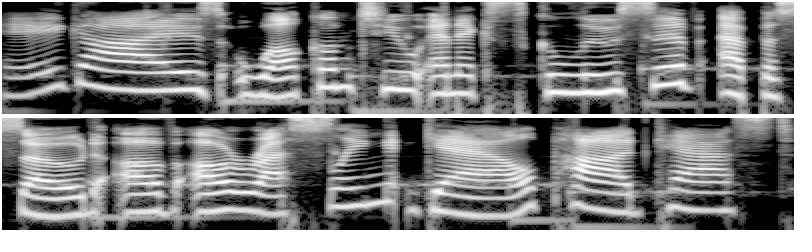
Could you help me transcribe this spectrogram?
Hey guys, welcome to an exclusive episode of a Wrestling Gal podcast,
